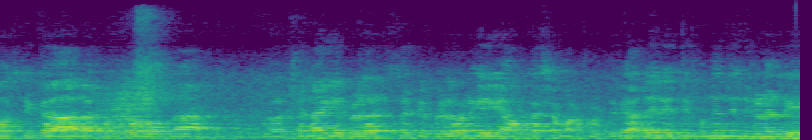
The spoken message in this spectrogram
ಪೌಷ್ಟಿಕ ಆಹಾರ ಕೊಟ್ಟು ಅವ್ರನ್ನ ಚೆನ್ನಾಗಿ ಬೆಳೆಸೋಕ್ಕೆ ಬೆಳವಣಿಗೆಗೆ ಅವಕಾಶ ಮಾಡಿಕೊಡ್ತೀರಿ ಅದೇ ರೀತಿ ಮುಂದಿನ ದಿನಗಳಲ್ಲಿ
